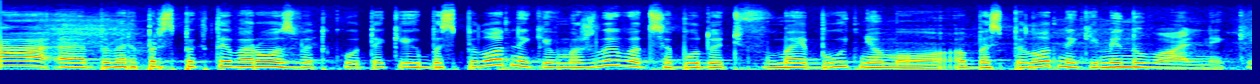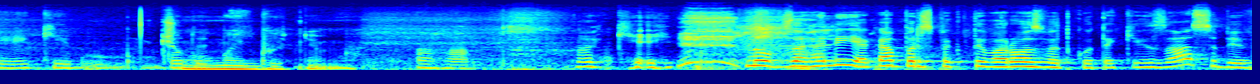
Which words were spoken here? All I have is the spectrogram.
яка е, перспектива розвитку таких безпілотників? Можливо, це будуть в майбутньому безпілотники-мінувальники, які Чому в майбутньому? Ага, окей. Ну, взагалі, яка перспектива розвитку таких засобів?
